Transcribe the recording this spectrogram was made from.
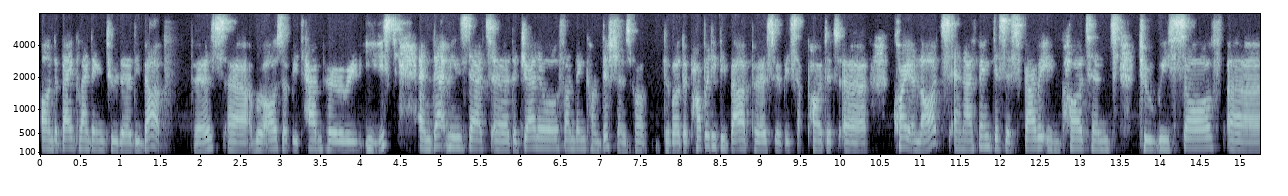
on the bank lending to the developers uh, will also be temporarily eased. And that means that uh, the general funding conditions for the, for the property developers will be supported uh, quite a lot. And I think this is very important to resolve uh,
